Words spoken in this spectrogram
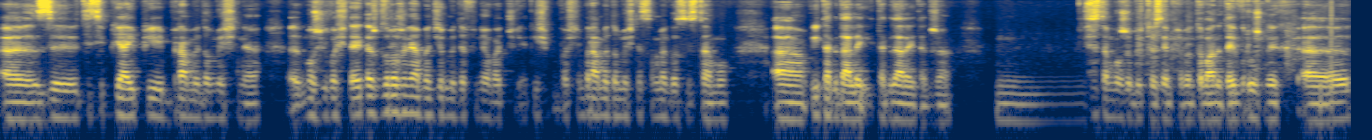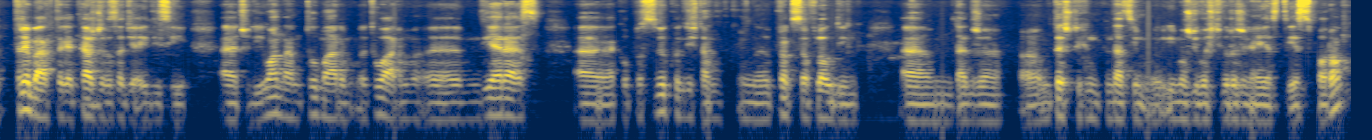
e, z TCP/IP, bramy domyślne, e, możliwości tutaj też wdrożenia będziemy definiować, czyli jakieś właśnie bramy domyślne samego systemu e, i tak dalej, i tak dalej. Także mm, system może być też zaimplementowany tutaj w różnych trybach, tak jak każdy w zasadzie ADC, czyli OneArm, TwoArm, TwoArm DRS, jako po prostu zwykły gdzieś tam mm, proxy offloading, także też tych implementacji i możliwości wdrożenia jest, jest sporo.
